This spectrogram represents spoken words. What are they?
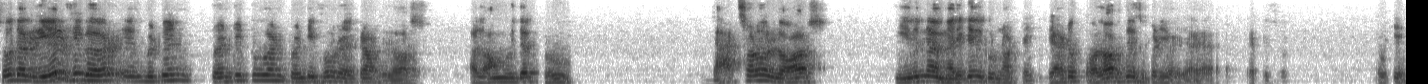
So the real figure is between 22 and 24 aircraft lost, along with the crew. That sort of loss, even the Americans could not take. They had to call off this uh, episode. Okay.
